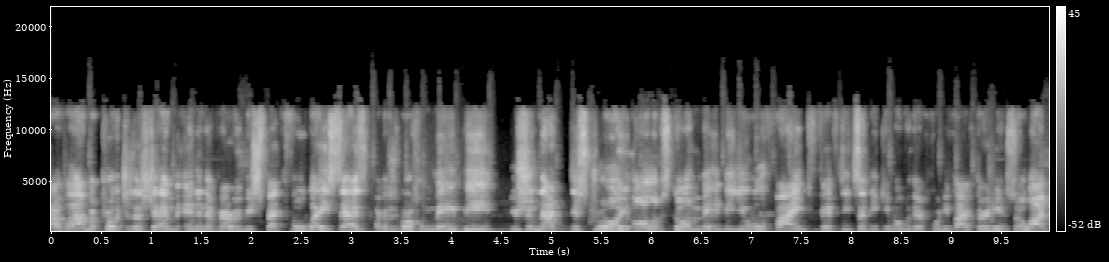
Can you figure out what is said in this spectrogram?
Avraham approaches Hashem and in a very respectful way says, HaKadosh Baruch Hu, maybe you should not destroy all of Sdom. Maybe you will find 50 tzaddikim over there, 45, 30, and so on.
